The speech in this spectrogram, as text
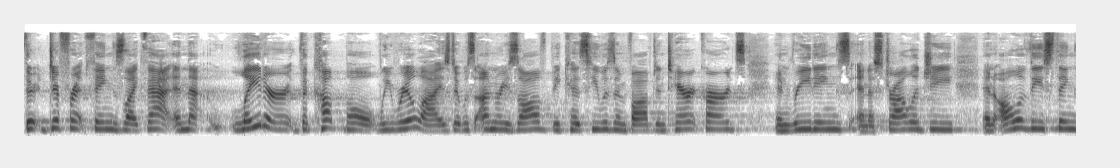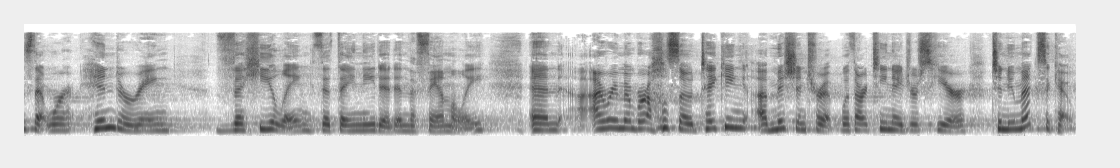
there different things like that. And that later, the couple, we realized it was unresolved because he was involved in tarot cards and readings and astrology and all of these things that were hindering the healing that they needed in the family. And I remember also taking a mission trip with our teenagers here to New Mexico.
